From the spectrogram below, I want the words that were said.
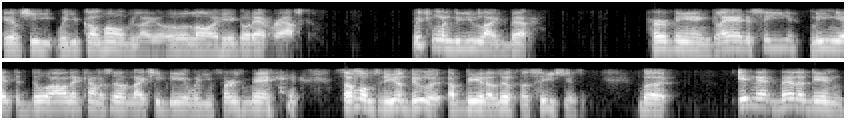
if she when you come home be like, oh Lord, here go that rascal. Which one do you like better? Her being glad to see you, meeting you at the door, all that kind of stuff, like she did when you first met. Some of them still do it, of being a little facetious. But isn't that better than,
